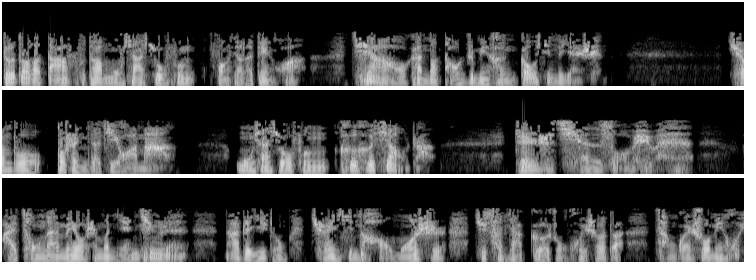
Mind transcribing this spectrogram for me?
得到了答复的木下秀峰放下了电话，恰好看到陶志明很高兴的眼神。全部都是你的计划吗？木下秀峰呵呵笑着，真是前所未闻。还从来没有什么年轻人拿着一种全新的好模式去参加各种会社的参观说明会，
